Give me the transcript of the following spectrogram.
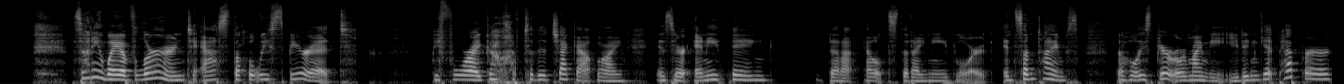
so, anyway, I've learned to ask the Holy Spirit before I go up to the checkout line is there anything that I, else that I need, Lord? And sometimes the Holy Spirit will remind me, you didn't get pepper,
